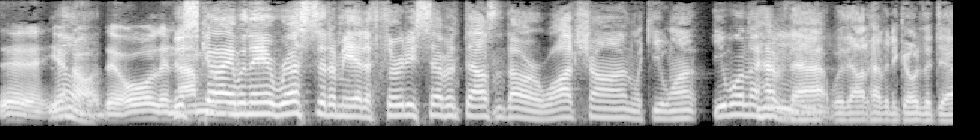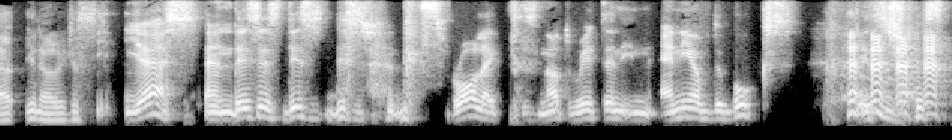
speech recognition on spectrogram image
the you No. know the all and This guy, when they arrested him, he had a thirty-seven thousand dollar watch on. Like you want, you want to have Hmm. that without having to go to the debt. You know, just Yes, and this is this this this Rolex is not written in any of the books. It's just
